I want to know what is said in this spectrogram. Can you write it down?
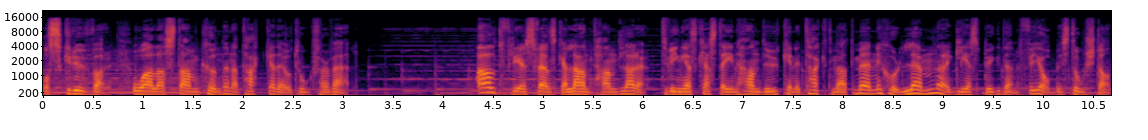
och skruvar och alla stamkunderna tackade och tog farväl. Allt fler svenska lanthandlare tvingas kasta in handduken i takt med att människor lämnar glesbygden för jobb i storstan.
